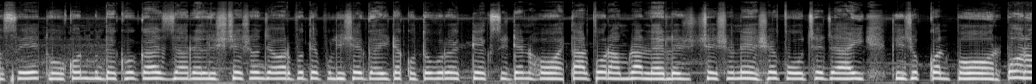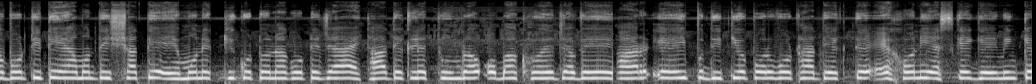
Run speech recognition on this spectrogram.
আছে। তখন দেখো গাছ যা রেল স্টেশন যাওয়ার পথে পুলিশের গাড়িটা কত বড় একটা অ্যাক্সিডেন্ট হয়। তারপর আমরা রেল স্টেশনে এসে পৌঁছে যাই কিছুক্ষণ পর। পরবর্তীতে আমাদের সাথে এমন একটি ঘটনা ঘটে যায়, তা দেখলে তোমরা অবাক হয়ে যাবে। আর এই দ্বিতীয় পর্বটা দেখতে এখনই এসকে গেমিং কে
